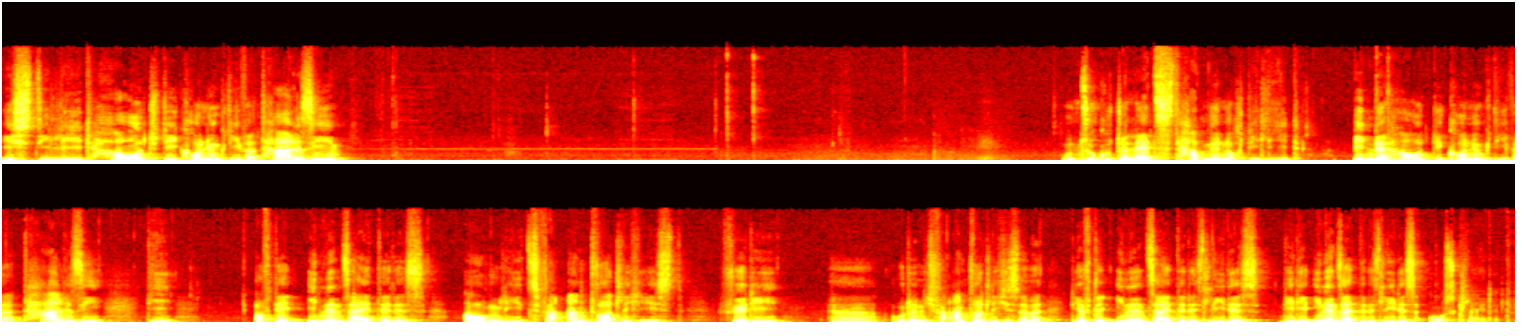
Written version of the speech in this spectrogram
ist die Lidhaut, die Konjunktiva tarsi. Und zu guter Letzt haben wir noch die Lidbindehaut, die Konjunktiva tarsi, die auf der Innenseite des Augenlids verantwortlich ist für die äh, oder nicht verantwortlich ist, aber die auf der Innenseite des Lides, die die Innenseite des Lides auskleidet.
